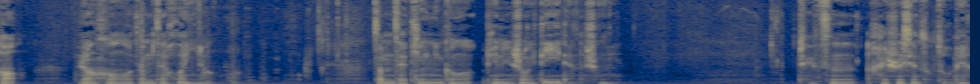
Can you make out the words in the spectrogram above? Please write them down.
好，然后咱们再换一样，咱们再听一个频率稍微低一点的声音。这次还是先从左边。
